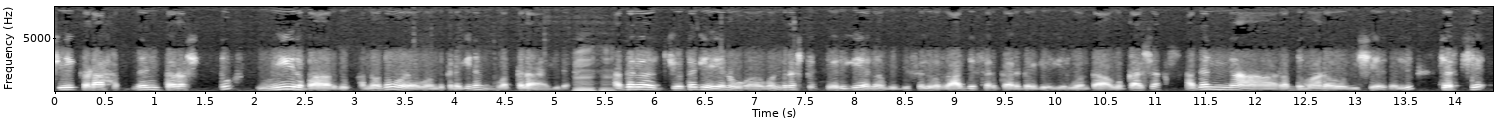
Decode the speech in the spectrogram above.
ಶೇಕಡ ಹದಿನೆಂಟರಷ್ಟು ಮೀರಬಾರದು ಅನ್ನೋದು ಒಂದು ಕಡೆಗಿನ ಒತ್ತಡ ಆಗಿದೆ. ಅದರ ಜೊತೆಗೆ ಏನು ಒಂದರಷ್ಟು ತೆರಿಗೆಯನ್ನು ವಿಧಿಸಲು ರಾಜ್ಯ ಸರ್ಕಾರಗಳಿಗೆ ಇರುವಂತಹ ಅವಕಾಶ ಅದನ್ನ ರದ್ದು ಮಾಡುವ ವಿಷಯದಲ್ಲಿ ಚರ್ಚೆ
